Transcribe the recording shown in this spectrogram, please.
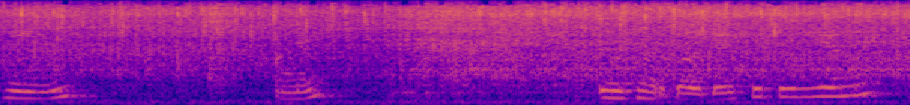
હિંગ અને ઉધાર કરી દઈશું તુરિયાનો.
